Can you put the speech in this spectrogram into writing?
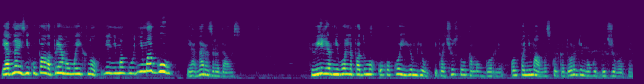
и одна из них упала прямо у моих ног. «Я не могу, не могу!» И она разрыдалась. Квиллер невольно подумал о Коко и Юм-Юм и почувствовал комок в горле. Он понимал, насколько дороги могут быть животные.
